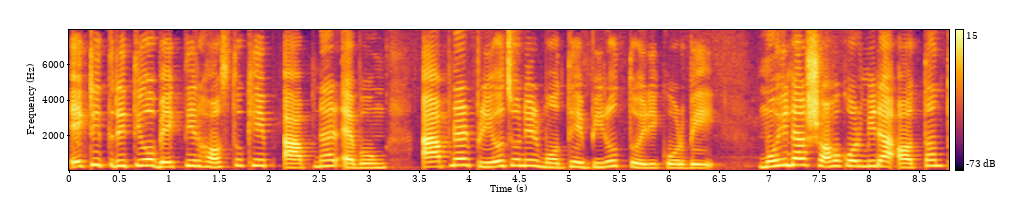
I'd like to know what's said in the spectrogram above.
একটি তৃতীয় ব্যক্তির হস্তক্ষেপ আপনার এবং আপনার প্রিয়জনের মধ্যে বিরোধ তৈরি করবে। মহিলা সহকর্মীরা অত্যন্ত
